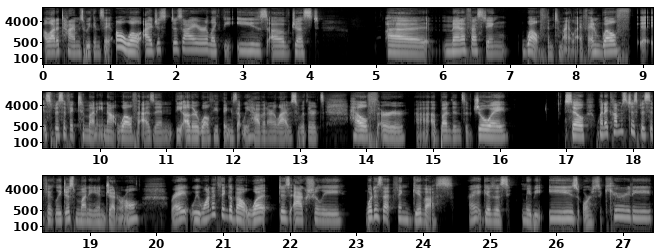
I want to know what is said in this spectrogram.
a lot of times we can say, "Oh, well, I just desire like the ease of just." uh manifesting wealth into my life and wealth is specific to money not wealth as in the other wealthy things that we have in our lives whether it's health or uh, abundance of joy. So when it comes to specifically just money in general right we want to think about what does actually what does that thing give us right? It gives us maybe ease or security.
